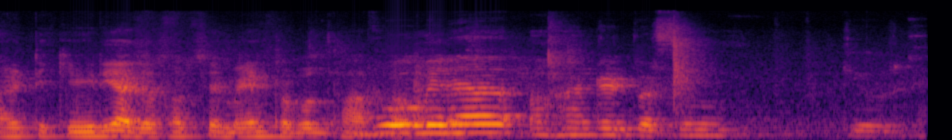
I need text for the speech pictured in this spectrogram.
आर्टिकेरिया जो सबसे मेन ट्रबल था वो मेरा हंड्रेड परसेंट क्योर है।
